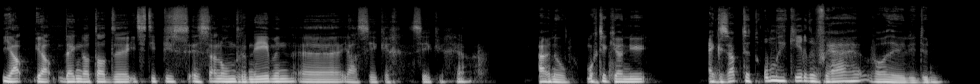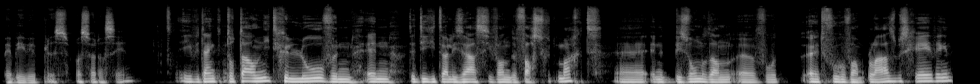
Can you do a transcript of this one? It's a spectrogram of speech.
Ja, ja, ik denk dat dat uh, iets typisch is aan ondernemen. Uh, ja, zeker. zeker ja. Arno, mocht ik jou nu exact het omgekeerde vragen, wat zouden jullie doen bij BB+. Wat zou dat zijn? Even denken, totaal niet geloven in de digitalisatie van de vastgoedmarkt. Uh, in het bijzonder dan voor het uitvoeren van plaatsbeschrijvingen.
